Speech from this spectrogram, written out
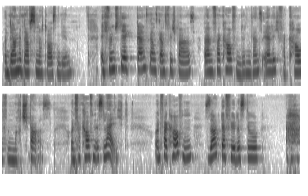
Und damit darfst du nach draußen gehen. Ich wünsche dir ganz, ganz, ganz viel Spaß beim Verkaufen, denn ganz ehrlich, Verkaufen macht Spaß. Und Verkaufen ist leicht. Und Verkaufen sorgt dafür, dass du, ah,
